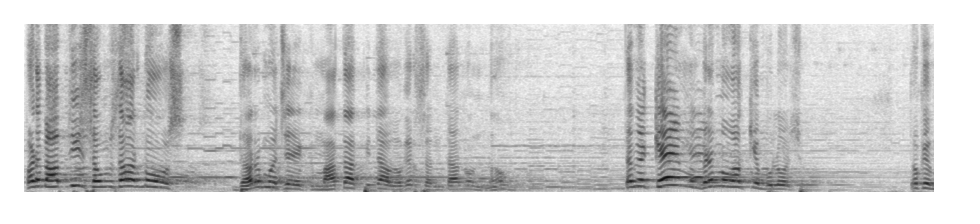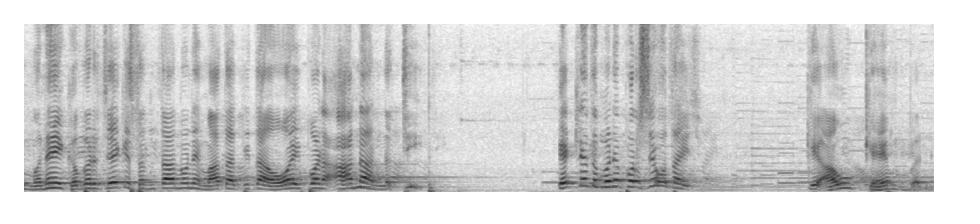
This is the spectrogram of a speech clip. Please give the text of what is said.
પણ બાપજી, સંસારનો ધર્મ છે માતા પિતા વગર સંતાનો ન તમે કેમ બ્રહ્મ વાક્ય ભૂલો છો? તો કે મને ખબર છે કે સંતાનોને માતા પિતા હોય પણ આના નથી. એટલે તો મને પરસેવો થાય છે કે આવું કેમ બને?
